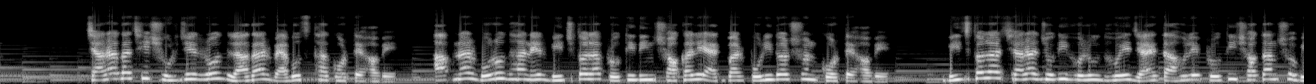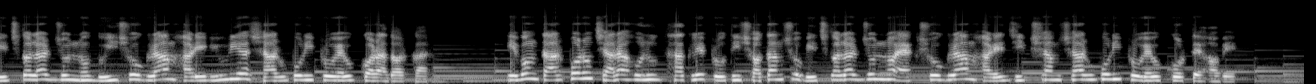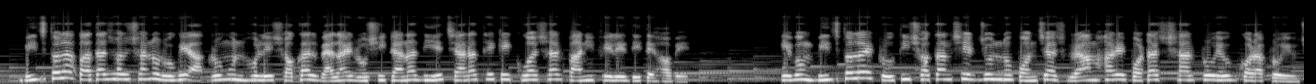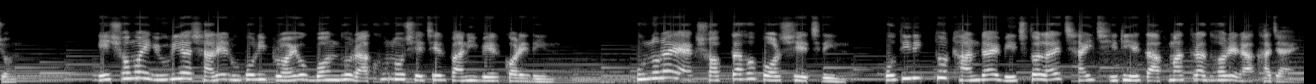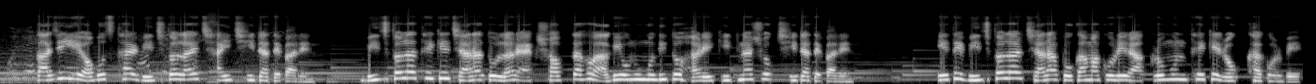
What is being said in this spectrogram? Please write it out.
চারা গাছে সূর্যের রোদ লাগার ব্যবস্থা করতে হবে। আপনার বড় ধানের বীজতলা প্রতিদিন সকালে একবার পরিদর্শন করতে হবে। বীজতলার চারা যদি হলুদ হয়ে যায় তাহলে প্রতি শতাংশ বীজতলার জন্য দুইশো গ্রাম হারে ইউরিয়া সার উপরই প্রয়োগ করা দরকার। এবং তারপরও চারা হলুদ থাকলে প্রতি শতাংশ বীজতলার জন্য একশো গ্রাম হারে জিপসাম সার উপরই প্রয়োগ করতে হবে। বীজতলা পাতা ঝলসানো রোগে আক্রমণ হলে সকাল বেলায় রশি টানা দিয়ে চারা থেকে কুয়াশার পানি ফেলে দিতে হবে। এবং বীজতলায় প্রতি শতাংশের জন্য পঞ্চাশ গ্রাম হারে পটাশ সার প্রয়োগ করা প্রয়োজন। এ সময় ইউরিয়া সারের উপরই প্রয়োগ বন্ধ রাখুন ও সেচের পানি বের করে দিন। পুনরায় এক সপ্তাহ পর সেচ দিন। অতিরিক্ত ঠান্ডায় বীজতলায় ছাই ছিটিয়ে তাপমাত্রা ধরে রাখা যায়। কাজেই এই অবস্থায় বীজতলায় ছাই ছিটাতে পারেন। বীজতলা থেকে চারা তোলার এক সপ্তাহ আগে অনুমোদিত হারে কীটনাশক ছিটাতে পারেন। এতে বীজতলার চারা পোকামাকড়ের আক্রমণ থেকে রক্ষা করবে।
